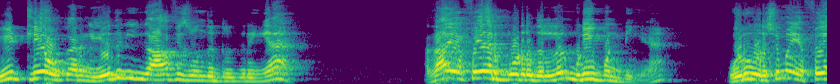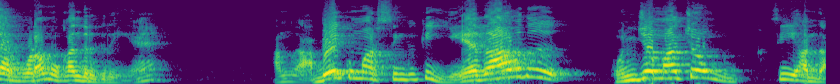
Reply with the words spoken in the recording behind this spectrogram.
வீட்லயே உட்காருங்க. எதுக்கு இங்கே ஆஃபீஸ் வந்துட்டு இருக்கிறீங்க? அதான் எஃப்ஐஆர் போடுறது இல்லைன்னு முடிவு பண்ணிட்டீங்க. ஒரு வருஷமா எஃப்ஐஆர் போடாமல் உட்காந்துருக்கிறீங்க அந்த அபேகுமார் சிங்குக்கு ஏதாவது கொஞ்சமாச்சும் சி அந்த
